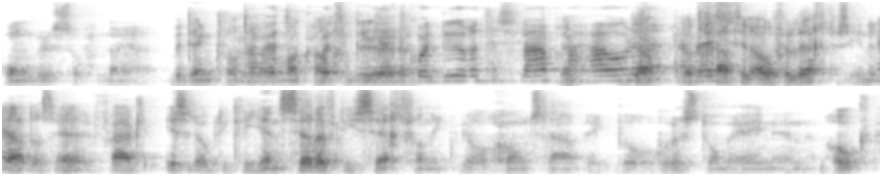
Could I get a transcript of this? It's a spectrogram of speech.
onrust of nou ja, bedenk wat dan er allemaal kan gebeuren. kortdurend in slaap Ja, gehouden. dat gaat in overleg, dus inderdaad, Ja. dat is, hè, vaak is het ook de cliënt zelf die zegt van ik wil gewoon slapen, ik wil rust omheen. En ook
